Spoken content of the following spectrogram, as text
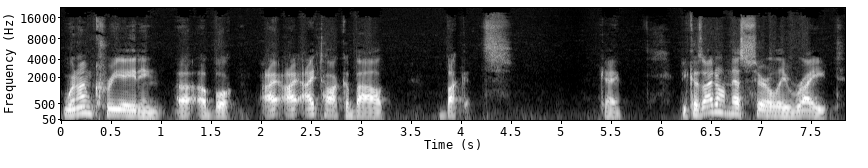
when I'm creating a, a book. I, I, I talk about buckets. Okay? Because I don't necessarily write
